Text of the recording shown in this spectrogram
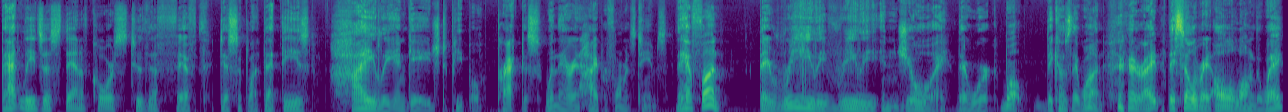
That leads us then, of course, to the fifth discipline that these highly engaged people practice when they are in high performance teams. They have fun. They really, really enjoy their work. Well, because they won, right? They celebrate all along the way.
